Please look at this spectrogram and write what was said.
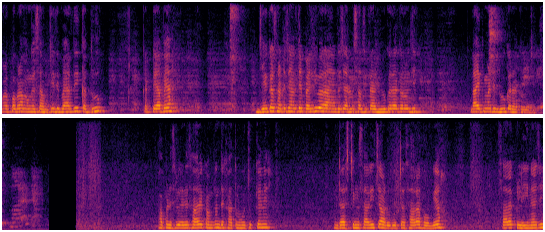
ਹੁਣ ਆਪਾਂ ਬਣਾਵਾਂਗੇ ਸਬਜ਼ੀ, ਦੁਪਹਿਰ ਦੀ ਕੱਦੂ ਕੱਟਿਆ ਪਿਆ। ਜੇਕਰ ਸਾਡੇ ਚੈਨਲ ਤੇ ਪਹਿਲੀ ਵਾਰ ਆਏ ਹੋ ਤਾਂ ਚੈਨਲ ਨੂੰ ਸਬਸਕ੍ਰਾਈਬ ਜ਼ਰੂਰ ਕਰਿਆ ਕਰੋ ਜੀ। ਲਾਈਕ ਕਮੈਂਟ ਜ਼ਰੂਰ ਕਰਿਆ ਕਰੋ ਜੀ। ਆਪਣੇ ਸਵੇਰੇ ਸਾਰੇ ਕੰਮ ਧੰਦੇ ਖਤਮ ਹੋ ਚੁੱਕੇ ਨੇ। ਡਸਟਿੰਗ ਸਾਰੀ, ਝਾੜੂ ਪੋਚਾ ਸਾਰਾ ਹੋ ਗਿਆ। ਸਾਰਾ ਕਲੀਨ ਹੈ ਜੀ।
